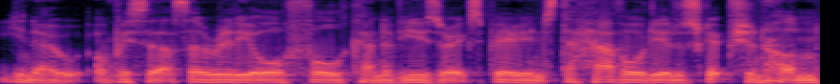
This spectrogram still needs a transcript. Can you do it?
you know, obviously that's a really awful kind of user experience to have audio description on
